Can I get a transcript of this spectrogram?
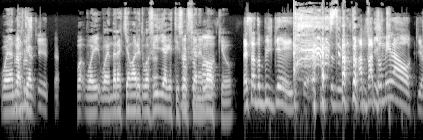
Vuoi, a... vuoi, vuoi, andare a chiamare tua figlia che ti soffia nell'occhio? È stato Bill Gates. stato ha Bill fatto mela occhio.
